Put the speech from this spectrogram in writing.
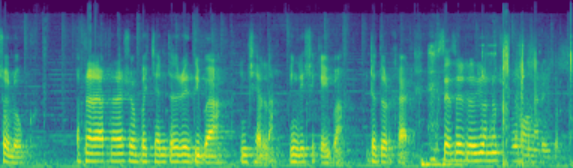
চলুক। আপনারা আপনারা সব বাচ্চা নিতে দিবা ইনশাল্লাহ ইংলিশ শিখাইবা, এটা দরকার। এক্সারসাইজের জন্য ভাবনা রইল।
